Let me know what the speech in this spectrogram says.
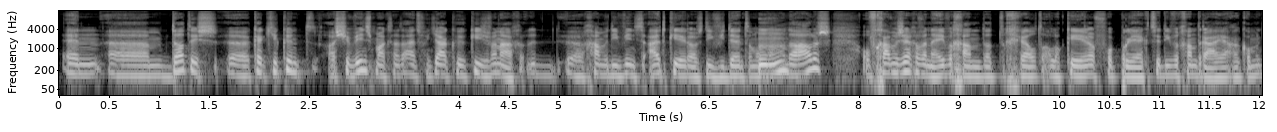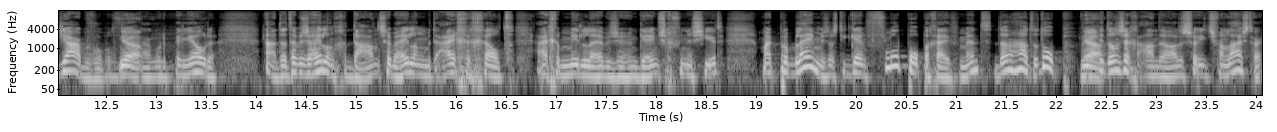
En ehm, dat is, eh, kijk, je kunt als je winst maakt aan het eind van het jaar, kun je kiezen van, nou, eh, gaan we die winst uitkeren als dividend aan onze Mhm. aandeelhouders? Of gaan we zeggen van, nee, we gaan dat geld allokeren voor projecten die we gaan draaien aankomend jaar bijvoorbeeld, of Ja. aankomende periode. Nou, dat hebben ze heel lang gedaan. Ze hebben heel lang met eigen geld, eigen middelen hebben ze hun games gefinancierd. Maar het probleem is, als die games floppen op een gegeven moment, dan houdt het op. Weet Ja. je? Dan zeggen aandeelhouders zoiets van, luister,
